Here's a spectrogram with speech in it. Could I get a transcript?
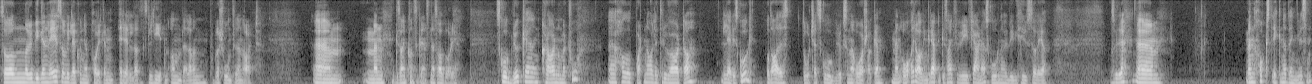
Så når vi bygger en vei, så vil det kunne påvirke en relativt liten andel av en populasjon til en art. Um, men sant, konsekvensen er så alvorlig. Skogbruk er en klar nummer to. Uh, halvparten av alle trua arter lever i skog, og da er det stort sett skogbruk som er årsaken. Men òg arealinngrep, for vi fjerner skog når vi bygger hus og veier osv. men hogst er ikke nødvendigvis en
